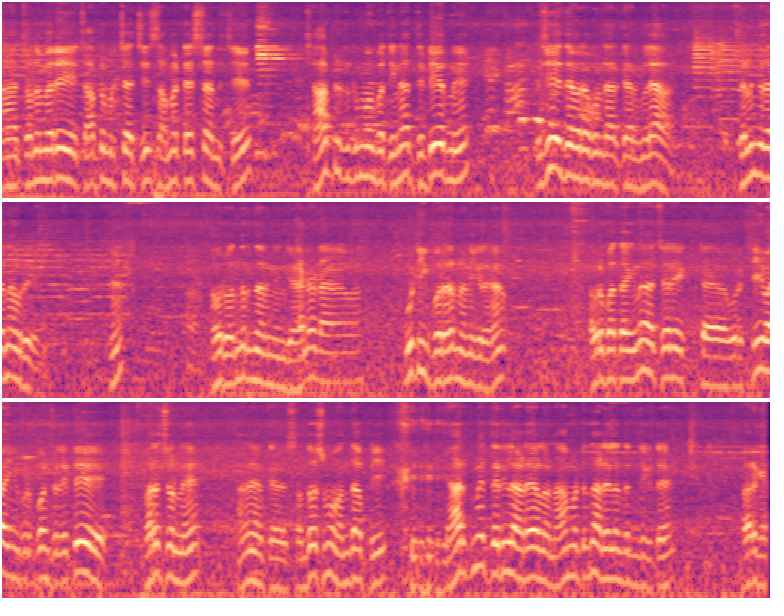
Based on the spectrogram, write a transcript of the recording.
நான் சொன்ன மாதிரி சாப்பிட்டு முடிச்சாச்சு. செம்ம டேஸ்ட்டாக இருந்துச்சு. சாப்பிட்டுட்டு இருக்கும்போது பார்த்தீங்கன்னா திடீர்னு விஜய் தேவரகொண்டா இருக்காருங்களா? தெலுங்கு தானே அவர்? அவர் வந்திருந்தாருங்க இங்கே. ஊட்டிக்கு போகிறாருன்னு நினைக்கிறேன். அவர் பார்த்தாங்கன்னா சரி ட- ஒரு டீ வாங்கி கொடுப்போன்னு சொல்லிட்டு வர சொன்னேன். ஆனால் எனக்கு சந்தோஷமாக வந்தா அப்படி யாருக்குமே தெரியல அடையாளம். நான் மட்டும்தான் அடையாளம் தெரிஞ்சுக்கிட்டேன். பாருங்க.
